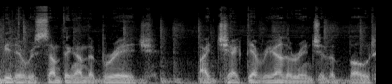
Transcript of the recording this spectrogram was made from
Maybe there was something on the bridge. I checked every other inch of the boat.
